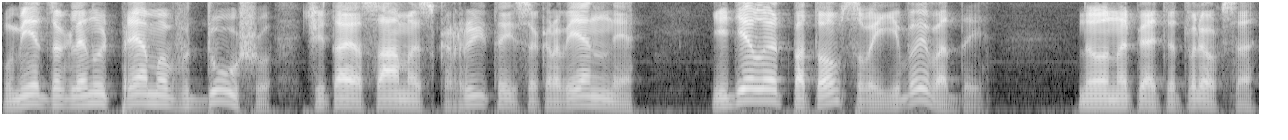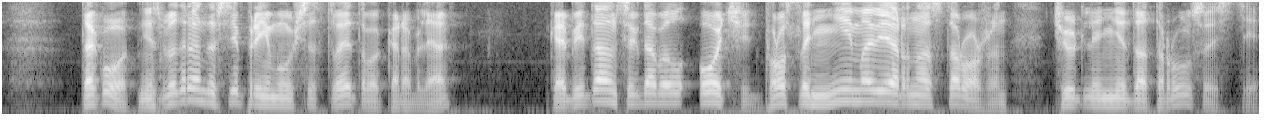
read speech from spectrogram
умеет заглянуть прямо в душу, читая самое скрытое и сокровенное, и делает потом свои выводы. Но он опять отвлекся. Так вот, несмотря на все преимущества этого корабля, Капитан всегда был очень, просто неимоверно осторожен, чуть ли не до трусости,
